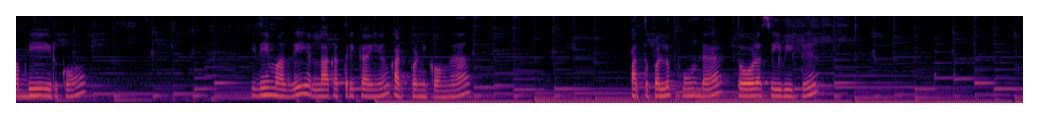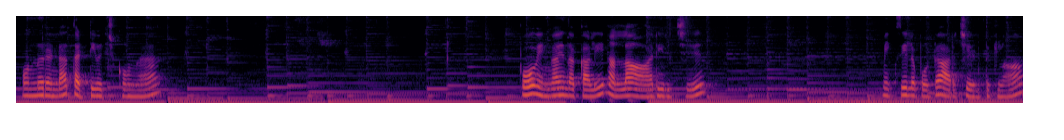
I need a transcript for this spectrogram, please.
அப்படியே இருக்கும். இதே மாதிரி எல்லா கத்திரிக்காயும் கட் பண்ணிக்கோங்க. பத்து பல் பூண்டை தோலை சீவிட்டு ஒன்று ரெண்டாக தட்டி வச்சுக்கோங்க. இப்போது வெங்காயம் தக்காளி நல்லா ஆறிடுச்சு மிக்சியில் போட்டு அரைச்சி எடுத்துக்கலாம்.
